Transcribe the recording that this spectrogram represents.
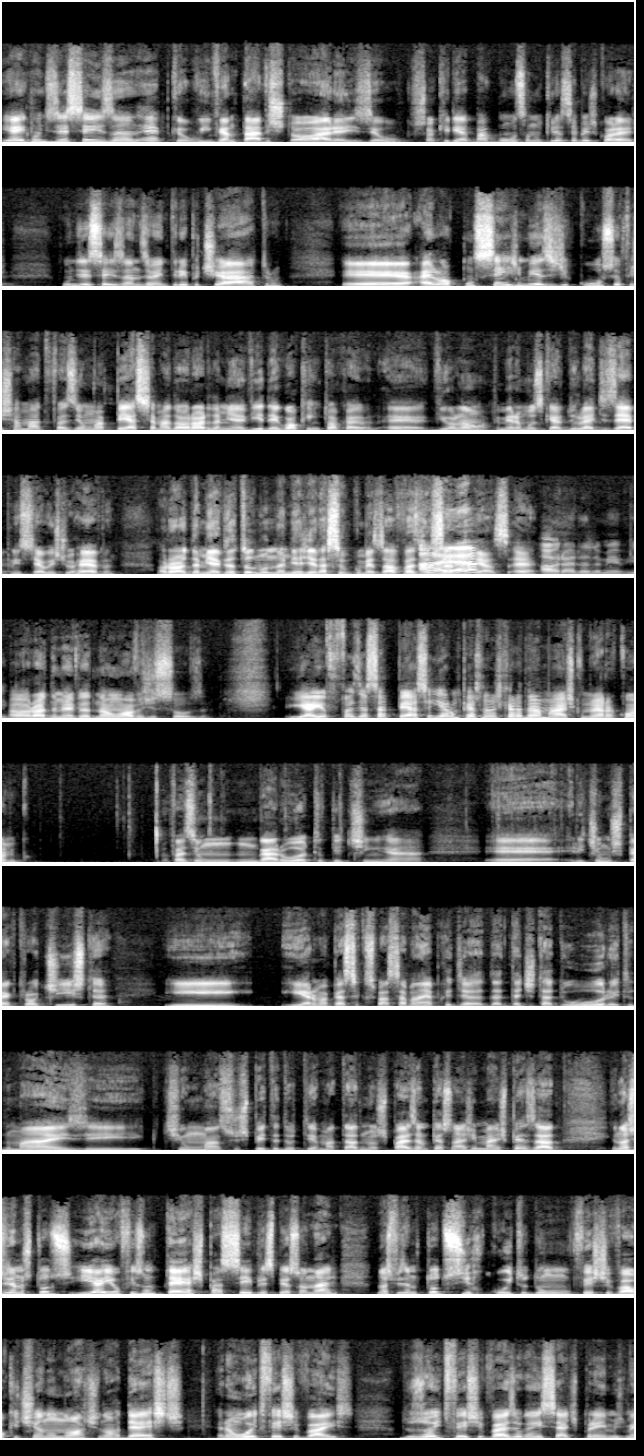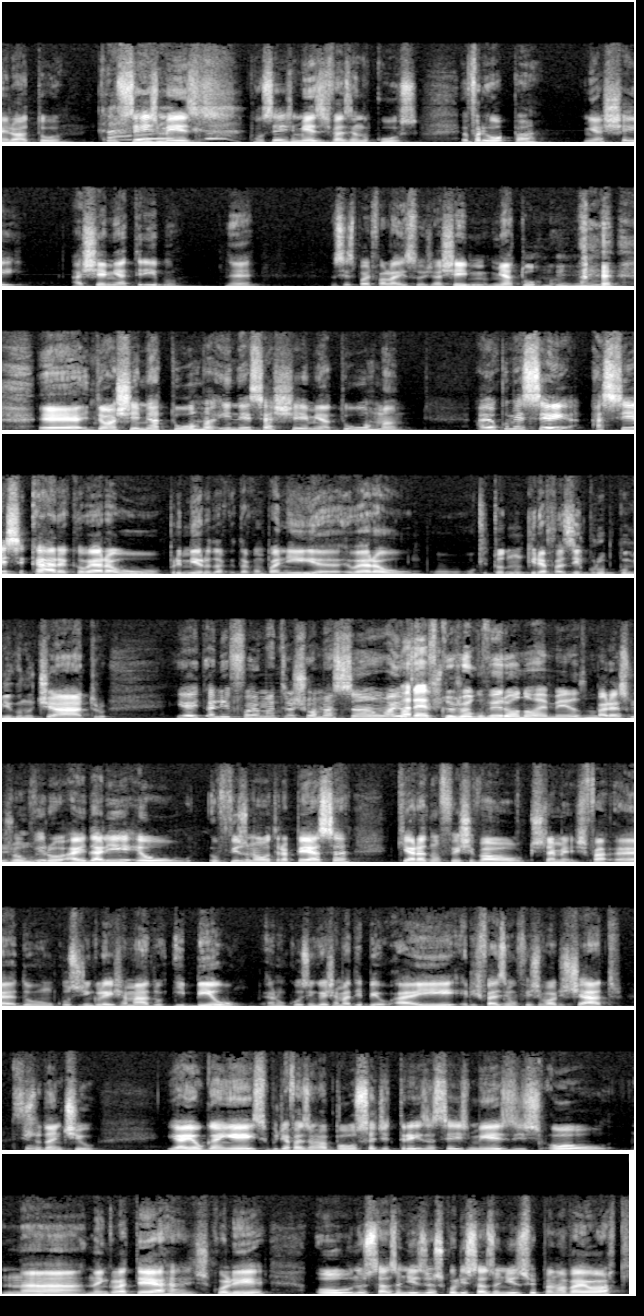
E aí, com 16 anos, é, porque eu inventava histórias, eu só queria bagunça, não queria saber de colégio. Com 16 anos, eu entrei pro teatro. É, aí, logo com seis meses de curso, eu fui chamado para fazer uma peça chamada Aurora da Minha Vida. Igual quem toca é, violão, a primeira música era do Led Zeppelin, Stairway to Heaven. Aurora da Minha Vida, todo mundo na minha geração começava a fazer Ah, essa é? peça. É. A aurora da minha vida. A Aurora da Minha Vida, não, Alves de Souza. E aí eu fui fazer essa peça e era um personagem que era dramático, não era cômico. Eu fazia um, um garoto que tinha. é, ele tinha um espectro autista e, e era uma peça que se passava na época da, da- da ditadura e tudo mais. E tinha uma suspeita de eu ter matado meus pais. Era um personagem mais pesado. E nós fizemos todos. E aí eu fiz um teste, passei para esse personagem. Nós fizemos todo o circuito de um festival que tinha no Norte e Nordeste. Eram oito festivais. Dos oito festivais eu ganhei sete prêmios, melhor ator. Com seis meses. Com seis meses fazendo curso. Eu falei, opa, me achei. Achei minha tribo, né? Não sei se pode falar isso hoje. Achei minha turma. É, então, achei minha turma. E nesse achei minha turma, aí eu comecei a ser esse cara, que eu era o primeiro da, da companhia. Eu era o, o, o que todo mundo queria fazer grupo comigo no teatro. E aí, dali foi uma transformação. Parece fui- que o jogo virou, não é mesmo? Parece que o jogo virou. Aí dali eu, eu fiz uma outra peça que era de um festival, que chama- é, de um curso de inglês chamado IBEU. Era um curso de inglês chamado IBEU. Aí eles faziam um festival de teatro Sim. estudantil. E aí eu ganhei, você podia fazer uma bolsa de três a seis meses, ou na, na Inglaterra, escolher, ou nos Estados Unidos. Eu escolhi os Estados Unidos, fui para Nova York.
